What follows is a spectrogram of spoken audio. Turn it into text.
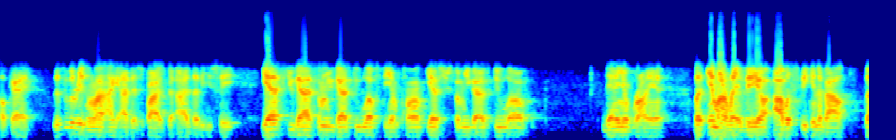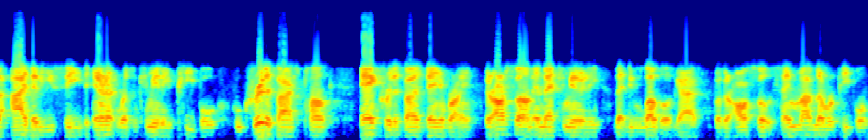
Okay? This is the reason why I, I despise the IWC. Yes, you guys, some of you guys do love CM Punk. Yes, some of you guys do love Daniel Bryan. But in my rant video, I was speaking about the IWC, the Internet Wrestling Community people who criticize Punk and criticize Daniel Bryan. There are some in that community that do love those guys, but there are also the same amount of number of people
